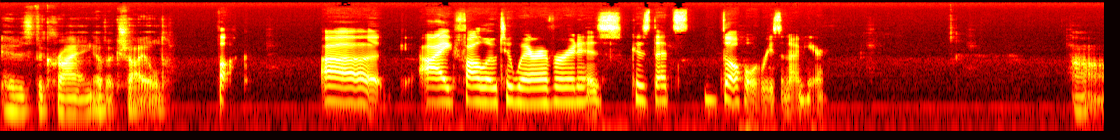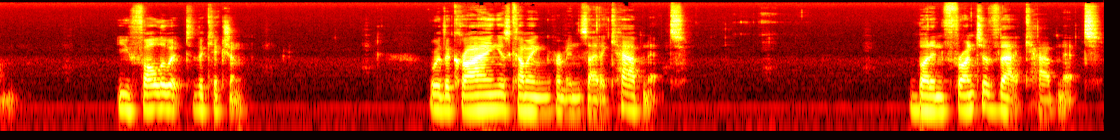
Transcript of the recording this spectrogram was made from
It is the crying of a child. Uh, I follow to wherever it is because that's the whole reason I'm here. Um, you follow it to the kitchen, where the crying is coming from inside a cabinet. But in front of that cabinet,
